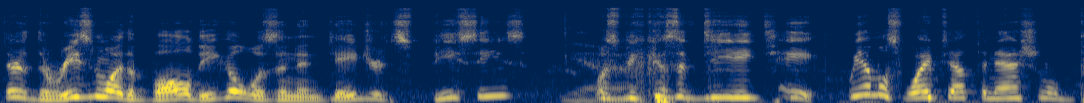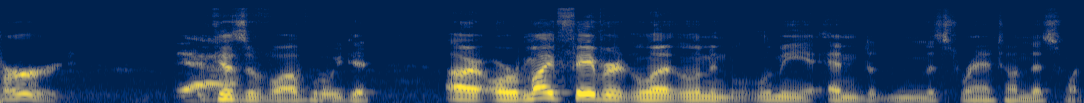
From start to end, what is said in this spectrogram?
There, the reason why the bald eagle was an endangered species was because of DDT. We almost wiped out the national bird Yeah. because of what we did. Or, or my favorite. Let, let me let me end this rant on this one.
